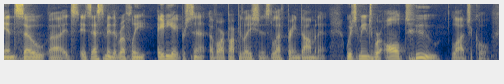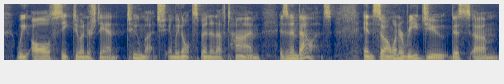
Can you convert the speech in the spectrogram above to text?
And so uh, it's it's estimated that roughly 88% of our population is left brain dominant, which means we're all too logical. We all seek to understand too much, and we don't spend enough time as an imbalance. And so I want to read you this um,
